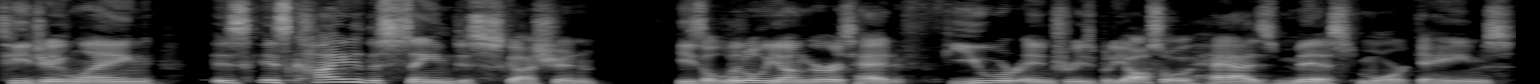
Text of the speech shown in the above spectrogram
TJ Lang is is kind of the same discussion. He's a little younger, has had fewer injuries, but he also has missed more games.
